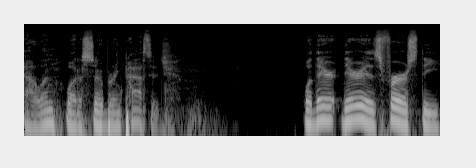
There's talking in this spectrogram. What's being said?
Alan. What a sobering passage. Well, there there is first the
